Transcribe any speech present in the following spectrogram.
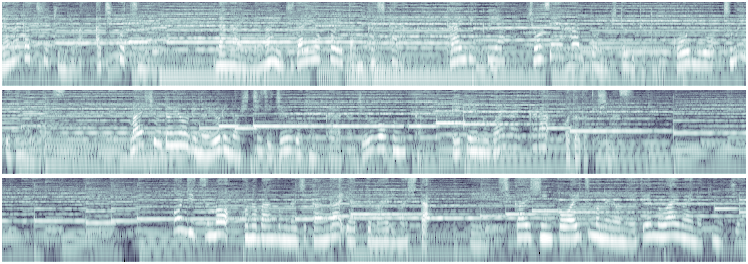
永田地域にはあちこちにあり長い長い時代を超えた昔から大陸や朝鮮半島の人々との交流を紡いできたのです。毎週土曜日の夜の7時15分からの15分間 FMYY からお届けします。本日もこの番組の時間がやってまいりました、えー、司会進行はいつものように FMYY のキムチ焼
